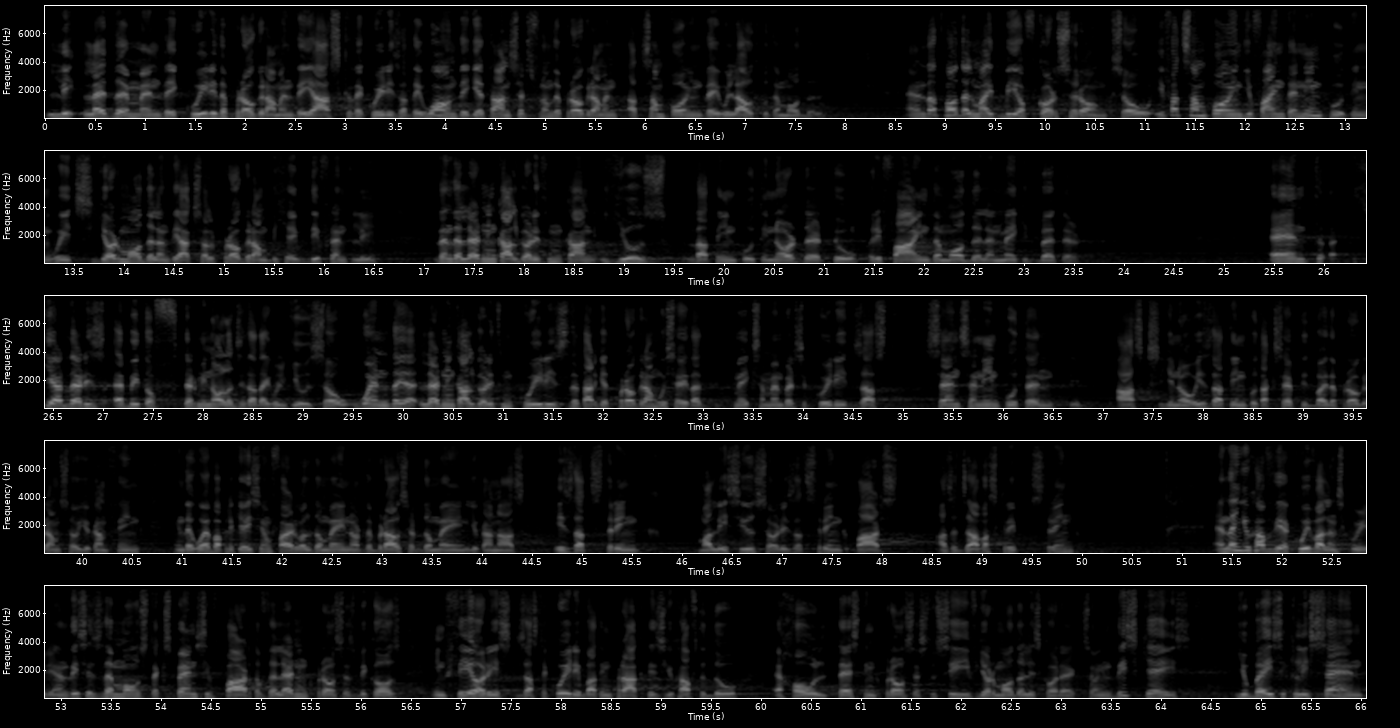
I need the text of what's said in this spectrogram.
let them and they query the program and they ask the queries that they want. They get answers from the program, and at some point, they will output a model. And that model might be, of course, wrong. So if at some point you find an input in which your model and the actual program behave differently, then the learning algorithm can use that input in order to refine the model and make it better. And here there is a bit of terminology that I will use. So when the learning algorithm queries the target program, we say that it makes a membership query, it just sends an input and it asks, you know, is that input accepted by the program? So you can think in the web application firewall domain or the browser domain, you can ask, is that string malicious or is that string parsed as a JavaScript string? And then you have the equivalence query, and this is the most expensive part of the learning process because in theory it's just a query, but in practice you have to do a whole testing process to see if your model is correct. So in this case, you basically send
